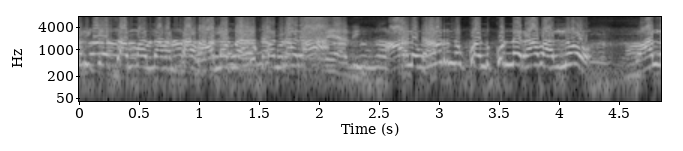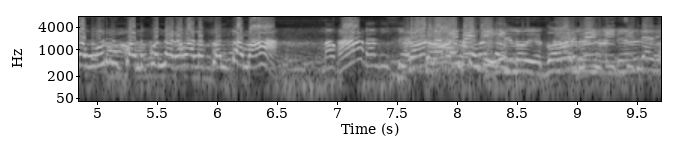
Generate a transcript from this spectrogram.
ఊరికే సంబంధం అంట. వాళ్ళ ఊరు కొన్నారా. వాళ్ళ ఊరును కొనుక్కున్నారా వాళ్ళు? వాళ్ళ ఊరును కొనుక్కున్నారా వాళ్ళ సొంతమా? గవర్నమెంట్ ఇచ్చింది. అది.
